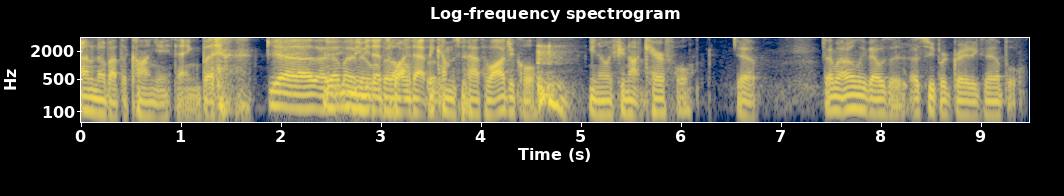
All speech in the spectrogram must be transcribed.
I don't know about the Kanye thing, but Yeah. that maybe that's why off, that becomes pathological. you know, if you're not careful. Yeah. I mean, I don't think that was a, a super great example.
